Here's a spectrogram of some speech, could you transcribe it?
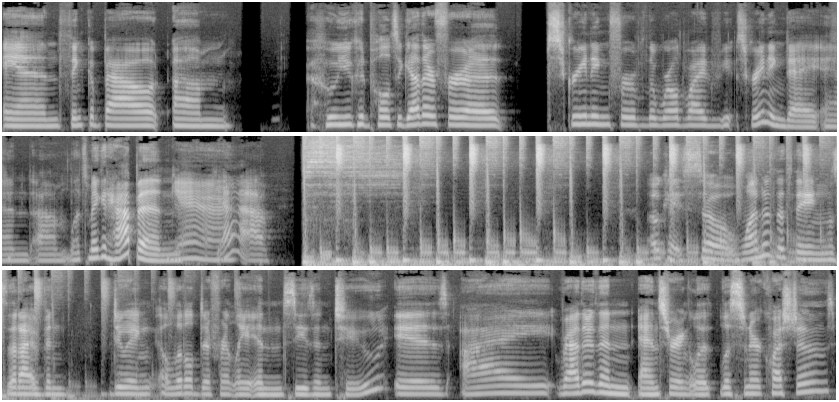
and think about um, who you could pull together for a screening for the worldwide screening day, and um, let's make it happen. Yeah. Yeah. Okay, so one of the things that I've been doing a little differently in season two is I, rather than answering li- listener questions,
